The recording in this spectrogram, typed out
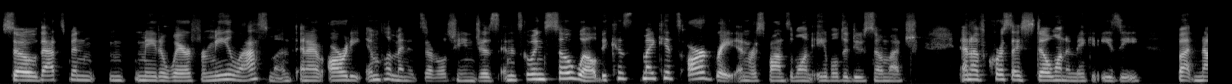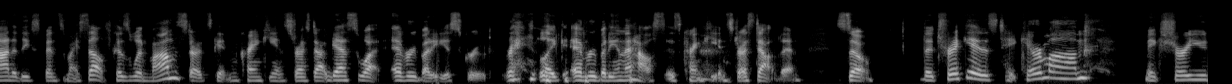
So that's been made aware for me last month. And I've already implemented several changes and it's going so well because my kids are great and responsible and able to do so much. And of course, I still want to make it easy, but not at the expense of myself. Because when mom starts getting cranky and stressed out, guess what? Everybody is screwed, right? like everybody in the house is cranky and stressed out then. So the trick is take care of mom make sure you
